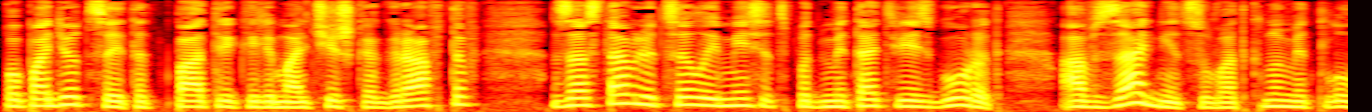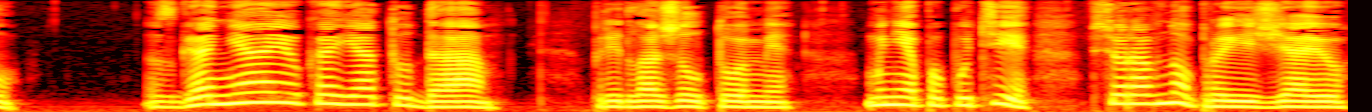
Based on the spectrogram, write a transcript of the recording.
попадется этот Патрик или мальчишка Графтов, заставлю целый месяц подметать весь город, а в задницу воткну метлу. «Сгоняю-ка я туда», — предложил Томми. «Мне по пути все равно проезжаю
